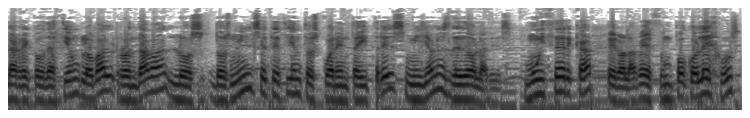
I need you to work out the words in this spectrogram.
la recaudación global rondaba los 2.743 millones de dólares, muy cerca, pero a la vez un poco lejos,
